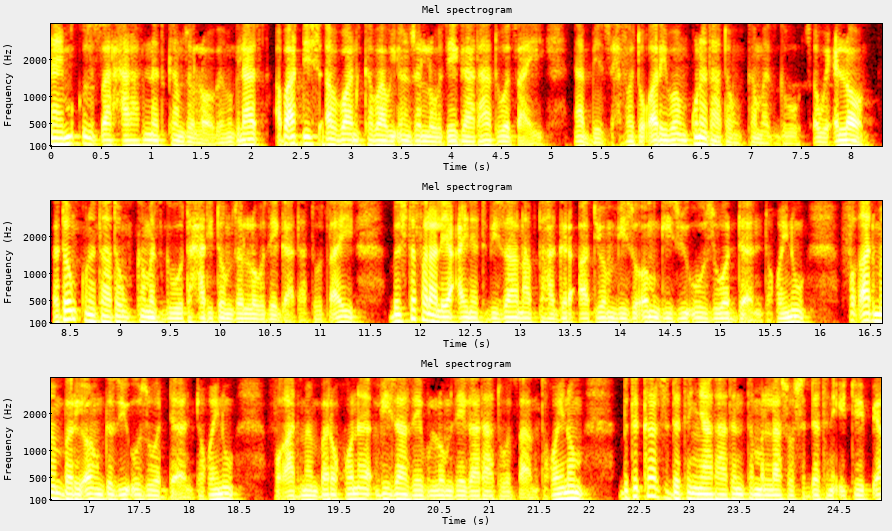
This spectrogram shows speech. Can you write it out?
ናይ ምቁፅፃር ሓላፍነት ከምዘለዎ ብምግላፅ፣ ኣብ ኣዲስ ኣበባን ከባቢኡን ዘለዉ ዜጋታት ወፃኢ ናብ ቤት ፅሕፈቱ ቀሪቦም ኩነታቶም ከመዝግቡ ፀዊዑ ኣሎ። እቶም ኩነታቶም ከመዝግቡ ተሓቲቶም ዘለዉ ዜጋታት ወፃኢ ብዝተፈላለየ ዓይነት ቪዛ ናብታ ሃገር ኣትዮም ቪዝኦም ጊዚኡ ዝወደኣ እንተኾይኑ፣ ፍቓድ መንበሪኦም ግዚኡ ዝወደኣ እንተኾይኑ፣ ፍቓድ መንበሪ ኮነ ቪዛ ዘይብሎም ዜጋታት ወጻኢ እንተኾይኖም፣ ብትካል ስደተኛታትን ተመላሶ ስደትን ኢትዮጵያ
